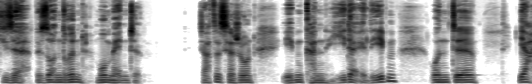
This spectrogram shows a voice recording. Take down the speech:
diese besonderen Momente. Ich sagte es ja schon, eben kann jeder erleben. Und äh, ja,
